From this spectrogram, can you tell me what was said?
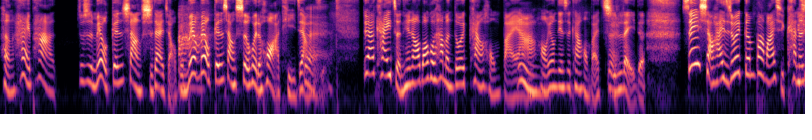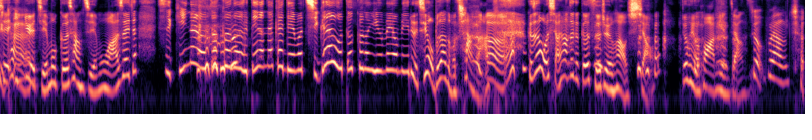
很害怕。就是没有跟上时代脚步，啊没有没有跟上社会的话题，这样子。对对啊，开一整天，然后包括他们都会看红白啊，嗯好、用电视看红白之类的，所以小孩子就会跟爸妈一起看那些音一起看乐节目、歌唱节目啊，所以就好きな男の腕の中でも違う男の夢を見る。其实我不知道怎么唱啊，嗯，可是我想象这个歌词就觉得很好笑，就很有画面这样子。就非常成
